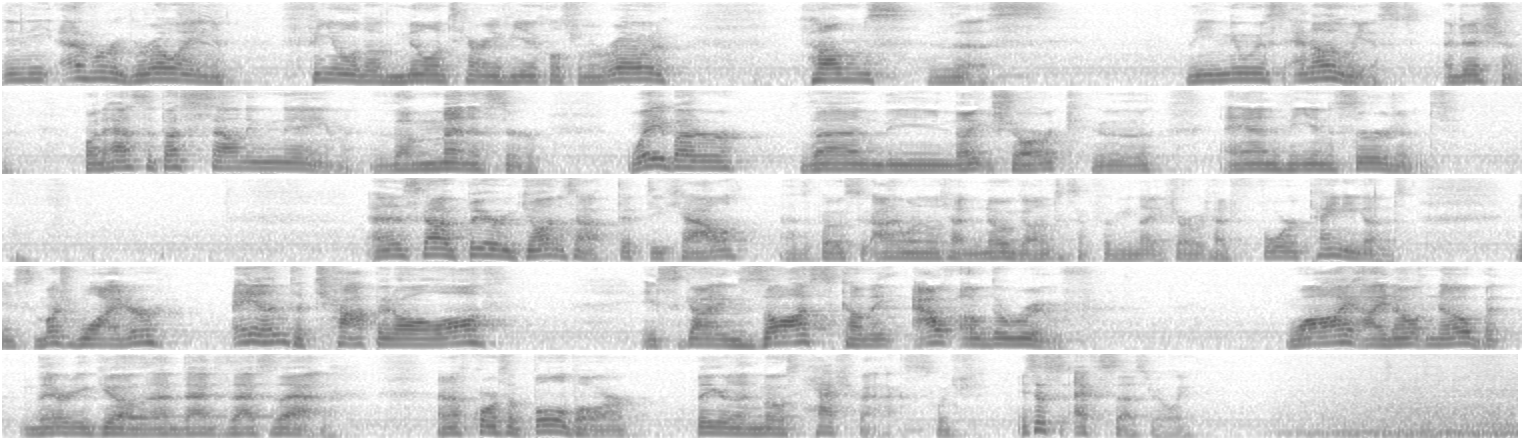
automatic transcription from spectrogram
in the ever-growing field of military vehicles for the road comes this. The newest and ugliest edition, but it has the best sounding name, the Menacer. Way better than the Night Shark uh, and the Insurgent. And it's got a bigger gun, it's got 50 cal, as opposed to either one of those had no guns, except for the Night Shark, which had four tiny guns. It's much wider, and to top it all off, it's got exhaust coming out of the roof. Why, I don't know, but there you go, that, that, that's that. And of course a bull bar, bigger than most hatchbacks, which is just excess, really.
